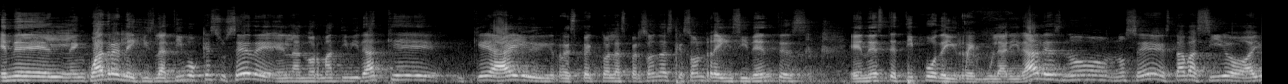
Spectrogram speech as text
En el encuadre legislativo, ¿qué sucede? En la normatividad, ¿qué, ¿qué, hay respecto a las personas que son reincidentes en este tipo de irregularidades? No, no sé, está vacío, hay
